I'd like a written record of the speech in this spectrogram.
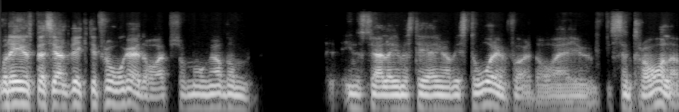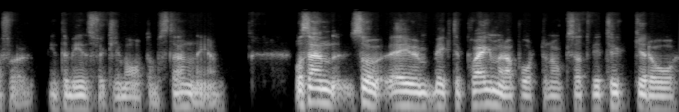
och det är en speciellt viktig fråga idag eftersom många av de industriella investeringar vi står inför idag är ju centrala för, inte minst för klimatomställningen. Och sen så är ju en viktig poäng med rapporten också att vi tycker då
